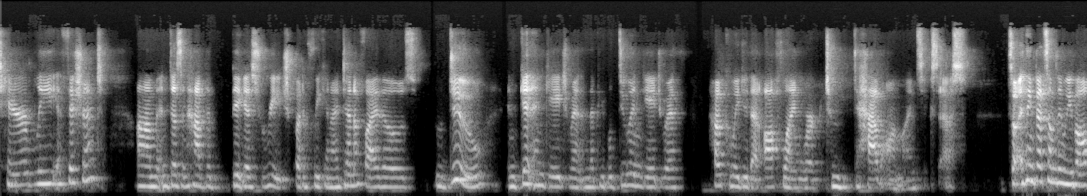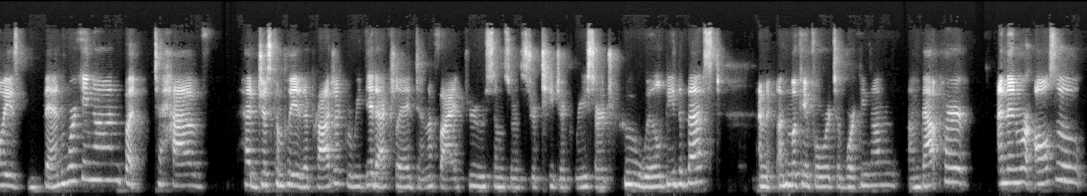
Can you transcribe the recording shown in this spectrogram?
terribly efficient um, and doesn't have the biggest reach. But if we can identify those who do and get engagement and that people do engage with, how can we do that offline work to, to have online success? So I think that's something we've always been working on, but to have had just completed a project where we did actually identify through some sort of strategic research who will be the best. I'm, I'm looking forward to working on, on that part. And then we're also,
